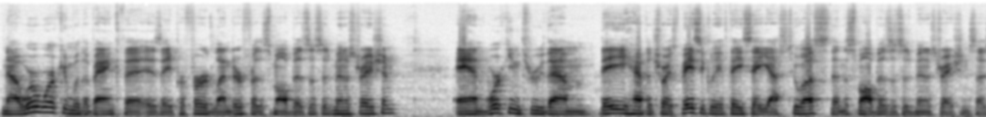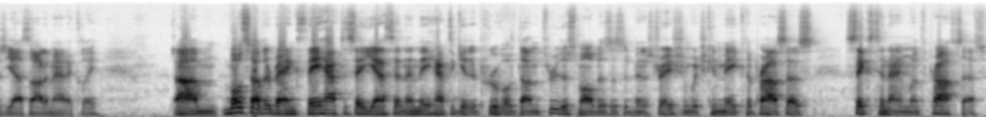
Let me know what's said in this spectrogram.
Now we're working with a bank that is a preferred lender for the Small Business Administration. And working through them, they have the choice. Basically, if they say yes to us, then the Small Business Administration says yes automatically. Um, most other banks, they have to say yes, and then they have to get approval done through the Small Business Administration, which can make the process six to nine month process.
